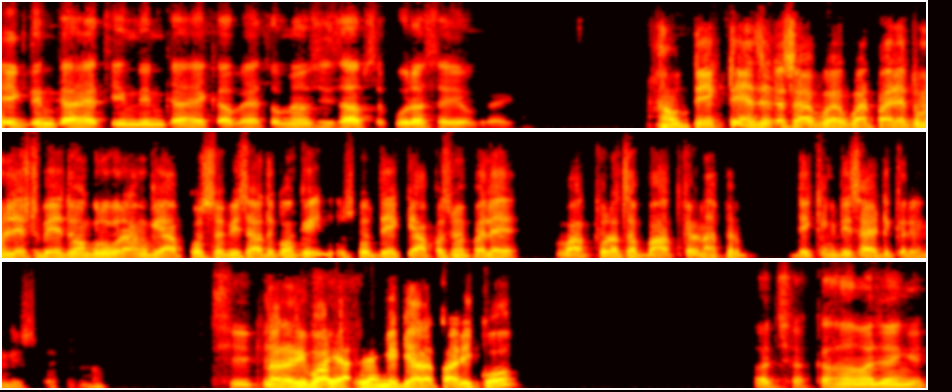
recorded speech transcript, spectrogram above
एक दिन का है तीन दिन का है कब है तो मैं उस हिसाब से पूरा सहयोग रहेगा। हाँ देखते हैं। जैसा एक बार पहले तुम्हें लिस्ट भेज दूँगा गुरुग्राम के आपको सभी साधकों की उसको देख के आपस में पहले थोड़ा सा बात करना फिर देखेंगे डिसाइड करेंगे उसको ना? ठीक है। नरहरी भाई आ जाएँगे ग्यारह तारीख को। अच्छा कहाँ आ जाएँगे?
